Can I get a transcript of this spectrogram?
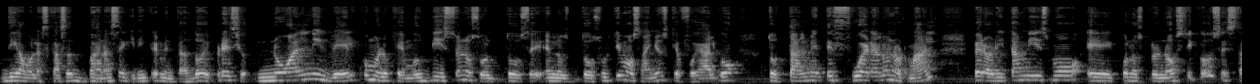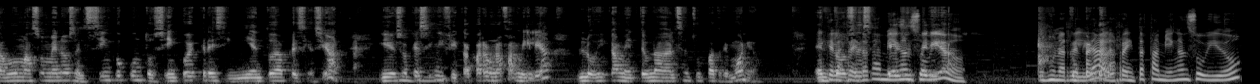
digamos, las casas van a seguir incrementando de precio, no al nivel como lo que hemos visto en los, 12, en los dos últimos años, que fue algo totalmente fuera de lo normal, pero ahorita mismo eh, con los pronósticos estamos más o menos al 5.5 de crecimiento de apreciación. ¿Y eso qué significa para una familia? Lógicamente una alza en su patrimonio. Entonces, que las también han subido. Es una realidad, las rentas también han subido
